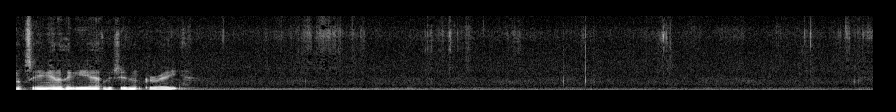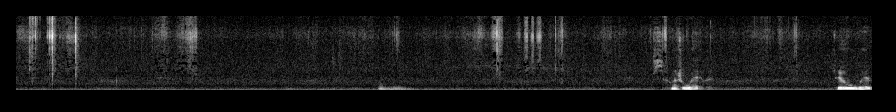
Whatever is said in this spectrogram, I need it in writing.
Not seeing anything yet, which isn't great. So much web. Is it all web?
